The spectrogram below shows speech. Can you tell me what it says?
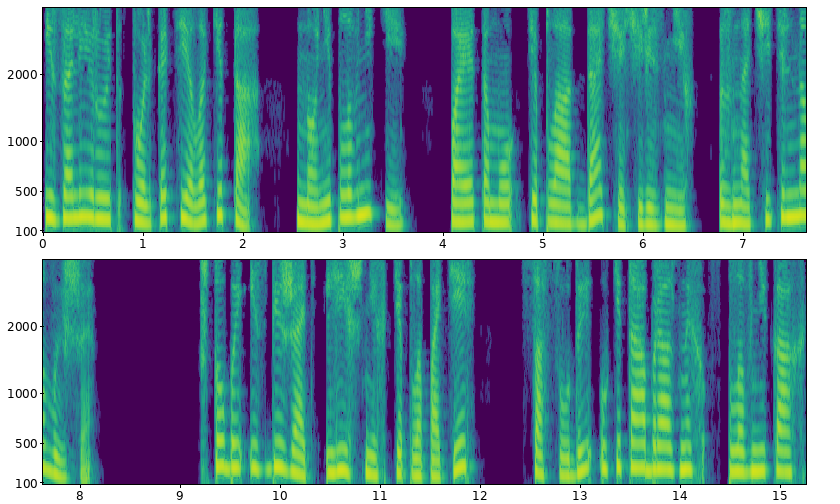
изолирует только тело кита, но не плавники, поэтому теплоотдача через них значительно выше. Чтобы избежать лишних теплопотерь, сосуды у китообразных в плавниках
